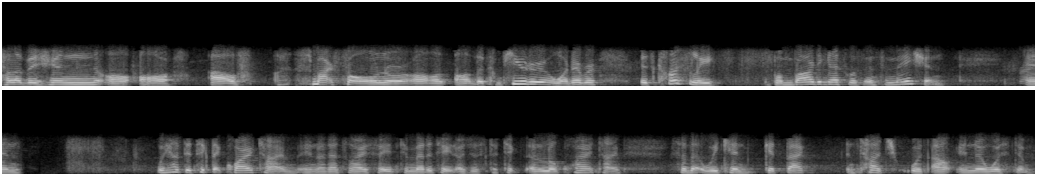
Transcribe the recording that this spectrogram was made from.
television or, or our smartphone or, or, or the computer or whatever, it's constantly bombarding us with information. Right. And we have to take that quiet time. You know, that's why I say to meditate or just to take a little quiet time so that we can get back in touch with our inner wisdom.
